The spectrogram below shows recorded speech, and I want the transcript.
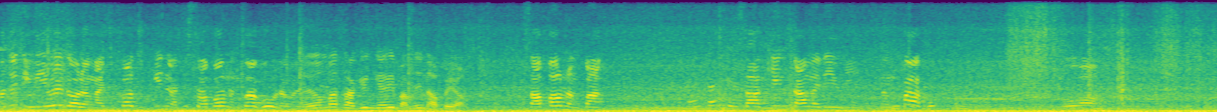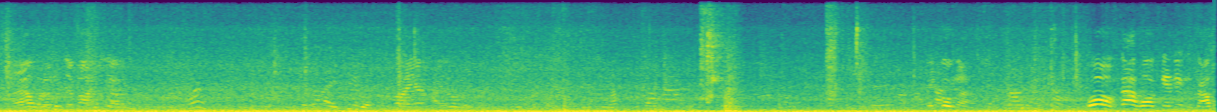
啊，这牛油迄个人啊，一包一斤三斤今日放恁老爸哦。三包两百，三斤重的牛油两百块。我来一百一啊！哎呀，还有。会讲啊？哦，假货今日唔敢买。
